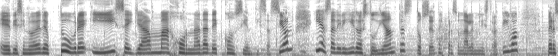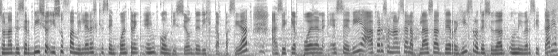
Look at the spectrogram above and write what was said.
eh, 19 de octubre, y se llama Jornada de Concientización y está dirigido a estudiantes, personal administrativo, personas de servicio y sus familiares que se encuentren en condición de discapacidad. Así que pueden ese día apersonarse a la Plaza de Registro de Ciudad Universitaria.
